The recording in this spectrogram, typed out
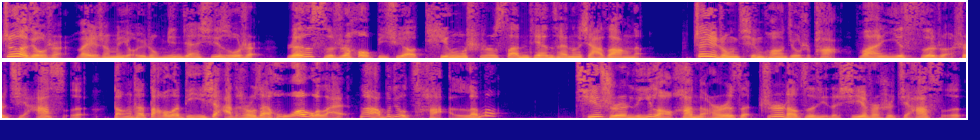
这就是为什么有一种民间习俗是，人死之后必须要停尸三天才能下葬呢。这种情况就是怕万一死者是假死，等他到了地下的时候再活过来，那不就惨了吗？其实李老汉的儿子知道自己的媳妇是假死，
